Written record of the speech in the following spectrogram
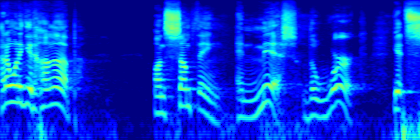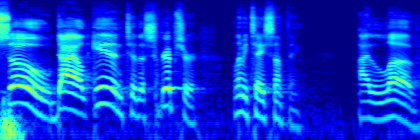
I don't want to get hung up on something and miss the work. Get so dialed into the scripture. Let me tell you something. I love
